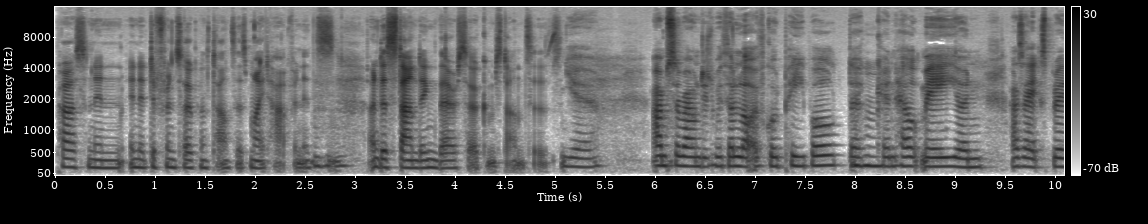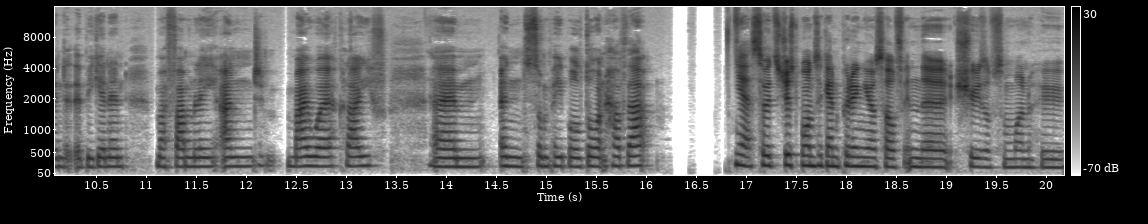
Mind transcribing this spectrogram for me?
person in in a different circumstances might have and it's understanding their circumstances Yeah. I'm surrounded with a lot of good people that can help me and as I explained at the beginning, my family and my work life. Um and some people don't have that. Yeah, so it's just once again putting yourself in the shoes of someone who,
